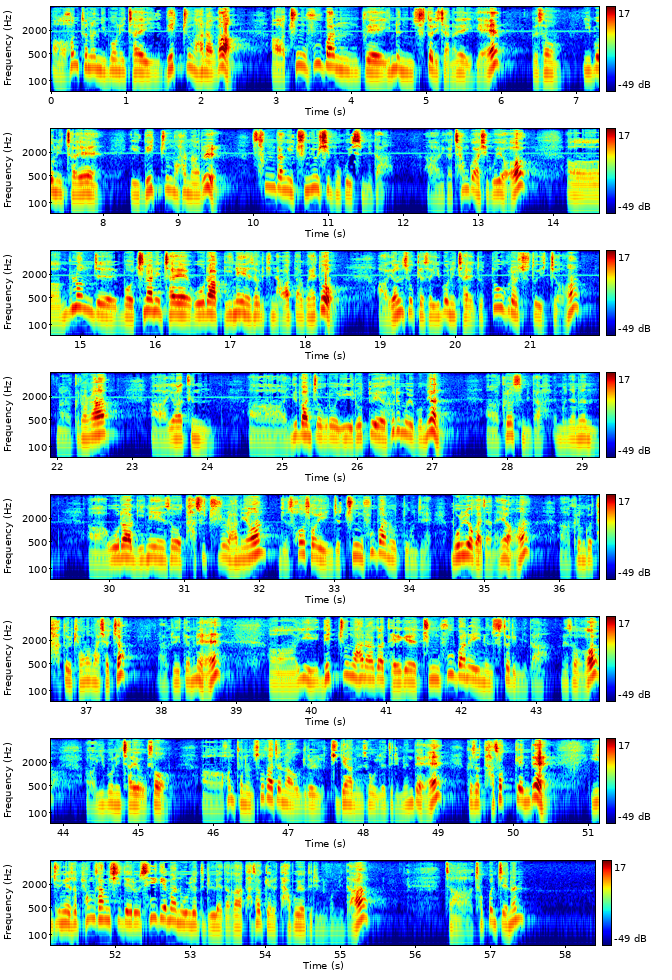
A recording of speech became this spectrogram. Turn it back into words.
어, 헌터는 이번 2차에 이넷 중 하나가 어, 중후반부에 있는 수들이잖아요, 이게. 그래서 이번 2차에 이넷중 하나를 상당히 중요시 보고 있습니다. 아, 그러니까 참고하시고요. 어, 물론 이제 뭐 지난 2차에 오락 이내에서 이렇게 나왔다고 해도 어, 연속해서 이번 2차에도 또 그럴 수도 있죠. 어, 그러나 아, 여하튼 아, 일반적으로 이 로또의 흐름을 보면 아, 그렇습니다. 뭐냐면 아, 오락 이내에서 다수출을 하면 이제 서서히 이제 중후반으로 또 이제 몰려가잖아요. 아, 그런 거 다들 경험하셨죠? 아, 그렇기 때문에 어, 이넷 중 하나가 대개 중후반에 있는 수들입니다. 그래서 어, 이번 2차 여기서 어, 헌터는 쏟아져 나오기를 기대하면서 올려드리는데 그래서 다섯 개인데 이 중에서 평상시대로 세 개만 올려드리려다가 다섯 개를 다 보여드리는 겁니다. 자, 첫 번째는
